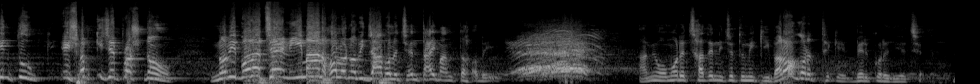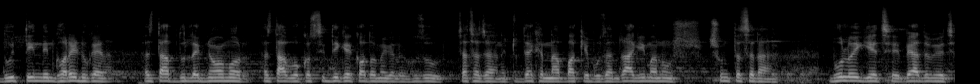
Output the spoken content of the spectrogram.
কিন্তু? এসব কিসের প্রশ্ন? নবী বলেছেন ইমান হলো নবী যা বলেছেন তাই মানতে হবে। আমি ওমরের ছাদের নিচে তুমি কি? বারো ঘরের থেকে বের করে দিয়েছে। দুই, তিন দিন ঘরেই ঢুকায় না। হাজতা আবদুল্লাহ ইবনে ওমর হাজতা আবু বকর সিদ্দিকের কদমে গেল, হুজুর, চাচা যান, একটু দেখেন না, আব্বাকে বুঝান, রাগী মানুষ, শুনতেছে না। ভুল হয়ে গিয়েছে, বেয়াদবি হয়েছে।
